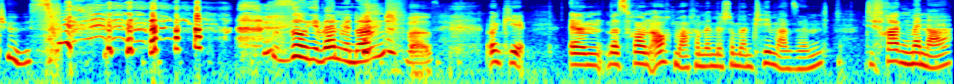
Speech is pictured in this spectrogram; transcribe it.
Tschüss. So, hier werden wir dann. Spaß. Okay. Ähm, was Frauen auch machen, wenn wir schon beim Thema sind, die fragen Männer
